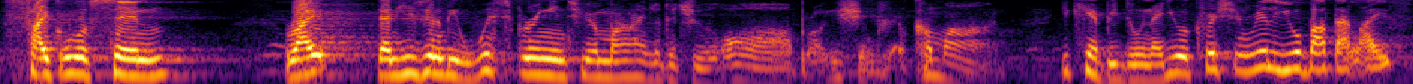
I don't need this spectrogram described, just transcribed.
cycle of sin, right? Then he's going to be whispering into your mind, look at you. Oh, bro, you shouldn't, come on. You can't be doing that. You a Christian, really? You about that life?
